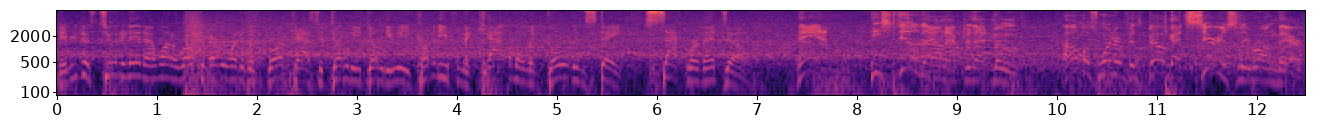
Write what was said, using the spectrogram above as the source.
If you're just tuning in, I want to welcome everyone to this broadcast of WWE, coming to you from the capital of the Golden State, Sacramento. Man, he's still down after that move. I almost wonder if his bell got seriously wrong there.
